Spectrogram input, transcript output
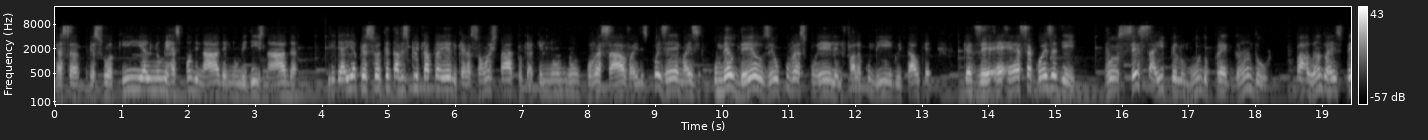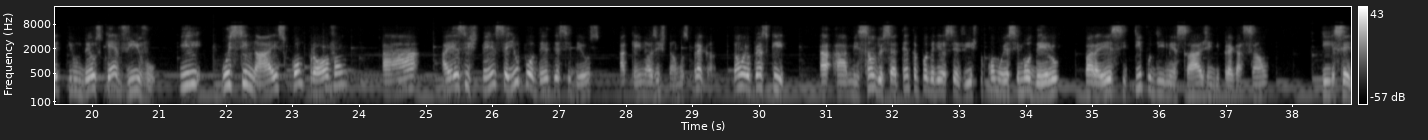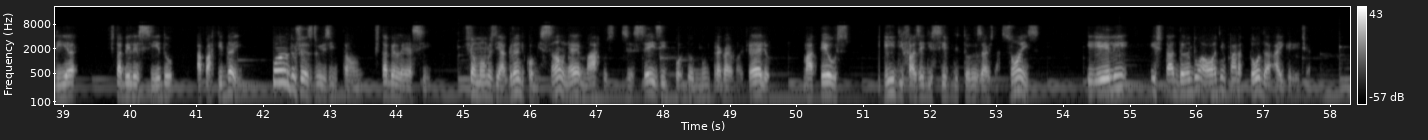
essa pessoa aqui e ele não me responde nada, ele não me diz nada. E aí a pessoa tentava explicar para ele que era só uma estátua, que aquilo não, não conversava. Ele disse, pois é, mas o meu Deus, eu converso com ele, ele fala comigo e tal. Quer, quer dizer, é, é essa coisa de você sair pelo mundo pregando, falando a respeito de um Deus que é vivo. E os sinais comprovam a, a existência e o poder desse Deus a quem nós estamos pregando. Então, eu penso que a, a missão dos 70 poderia ser visto como esse modelo para esse tipo de mensagem de pregação que seria estabelecido a partir daí. Quando Jesus então estabelece, chamamos de a grande comissão, né? Marcos 16, e por todo mundo pregar o evangelho, Mateus e de fazer discípulos de todas as nações, ele está dando uma ordem para toda a igreja.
